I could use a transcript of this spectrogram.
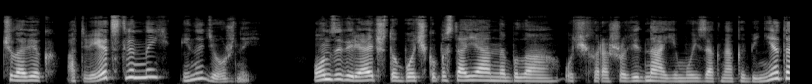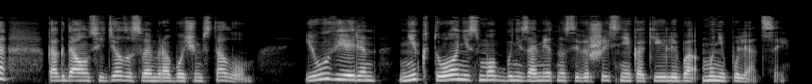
человек ответственный и надежный. Он заверяет, что бочка постоянно была очень хорошо видна ему из окна кабинета, когда он сидел за своим рабочим столом, и уверен, никто не смог бы незаметно совершить с ней какие-либо манипуляции.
